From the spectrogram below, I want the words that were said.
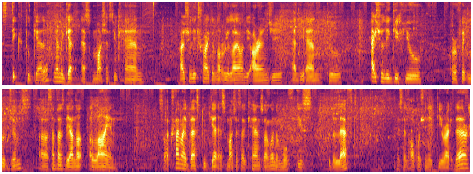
stick together you want to get as much as you can I usually try to not rely on the RNG at the end to actually give you perfect loot gems. Uh, sometimes they are not aligned. So I try my best to get as much as I can, so I'm going to move this to the left. There's an opportunity right there.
